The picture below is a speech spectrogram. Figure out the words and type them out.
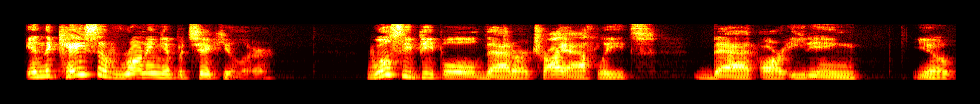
in the case of running in particular, we'll see people that are triathletes that are eating, you know,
